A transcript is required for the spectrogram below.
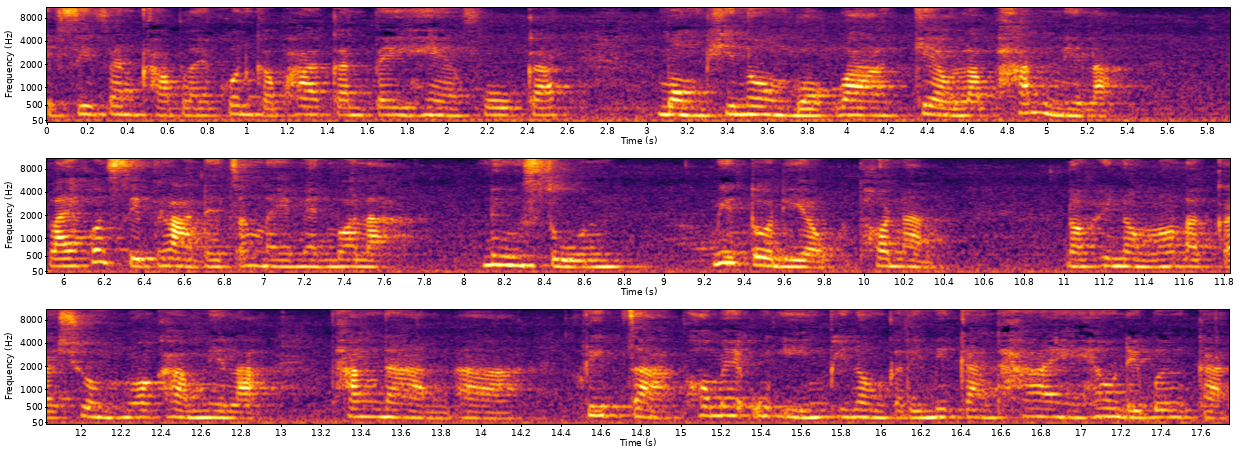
เอฟซีแฟนคลับหลายคนก็พากันไปแห่โฟกัสมองพี่น้องบอกว่าแก้วละพันนี่ล่ะ หลายคนสิพลาดได้จังไหนแมนบ่ล่ะหนึ่งศูนย์มีตัวเดียวเท่านั้นเนาะพี่น้องเนาะแล้วก็ช่วงหัวคำนี่ล่ะทางด่านอ่าคลิปจากพ่อแม่อุ้งอิง พี่น้องก็ได้มีการท่ายให้เฮาได้เบิ่งกัน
